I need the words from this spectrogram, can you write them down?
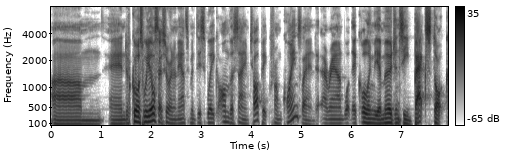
um, and of course, we also saw an announcement this week on the same topic from Queensland around what they're calling the emergency backstop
